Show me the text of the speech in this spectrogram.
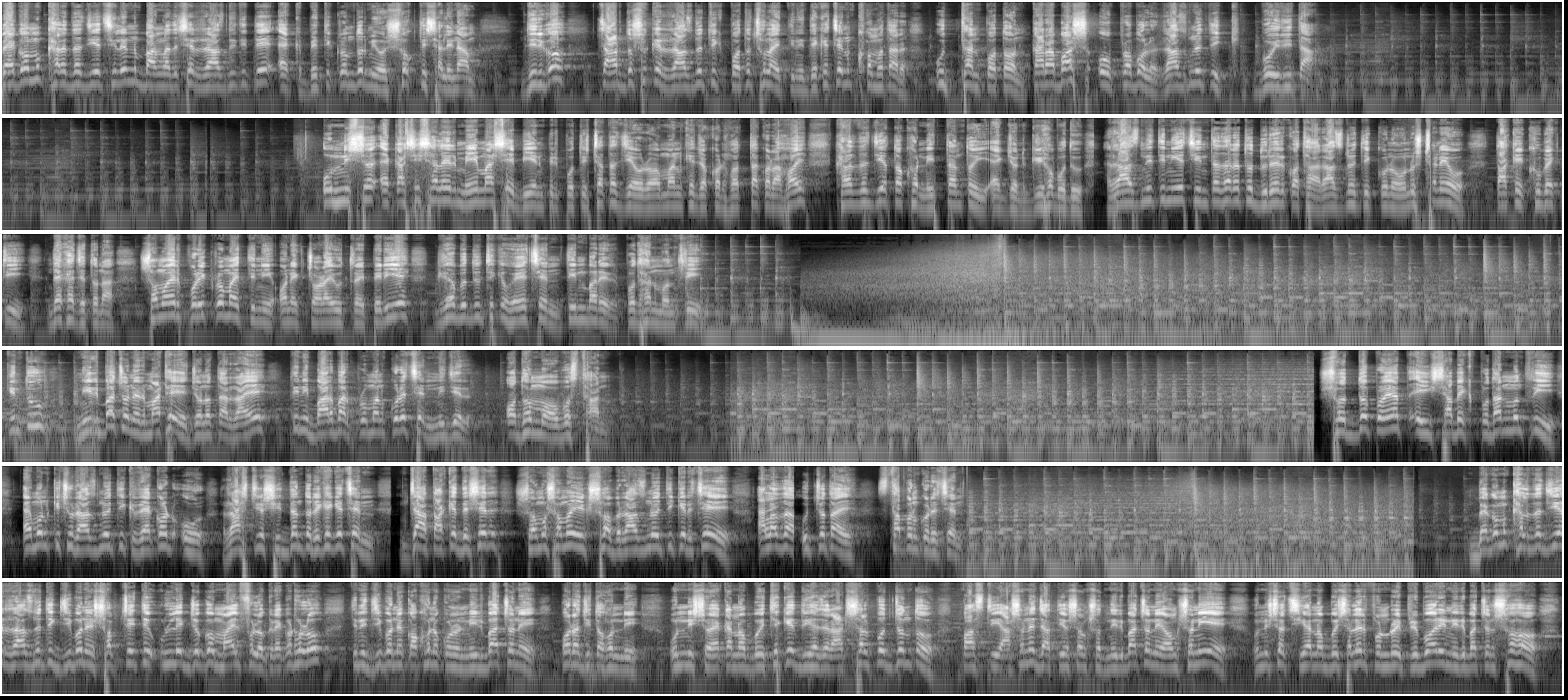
বেগম খালেদা জিয়া ছিলেন বাংলাদেশের রাজনীতিতে এক ব্যতিক্রমধর্মী ও শক্তিশালী নাম। দীর্ঘ চার দশকের রাজনৈতিক পথছলায় তিনি দেখেছেন ক্ষমতার উত্থান পতন, কারাবাস ও প্রবল রাজনৈতিক বৈরিতা। উনিশশো একাশি সালের মে মাসে বিএনপির প্রতিষ্ঠাতা জিয়াউর রহমানকে যখন হত্যা করা হয়, খালেদা জিয়া তখন নিতান্তই একজন গৃহবধূ। রাজনীতি নিয়ে চিন্তাধারা তো দূরের কথা, রাজনৈতিক কোনো অনুষ্ঠানেও তাকে খুব একটি দেখা যেত না। সময়ের পরিক্রমায় তিনি অনেক চড়াই উতরাই পেরিয়ে গৃহবধূ থেকে হয়েছেন তিনবারের প্রধানমন্ত্রী। কিন্তু নির্বাচনের মাঠে জনতার রায়ে তিনি বারবার প্রমাণ করেছেন নিজের অধম্য অবস্থান। সদ্য প্রয়াত এই সাবেক প্রধানমন্ত্রী এমন কিছু রাজনৈতিক রেকর্ড ও রাষ্ট্রীয় সিদ্ধান্ত রেখে গেছেন, যা তাকে দেশের সমসাময়িক সব রাজনৈতিকের চেয়ে আলাদা উচ্চতায় স্থাপন করেছেন। বেগম খালেদা জিয়ার রাজনৈতিক জীবনের সবচাইতে উল্লেখযোগ্য মাইল ফলক রেকর্ড হলো, তিনি জীবনে কখনো কোনো নির্বাচনে পরাজিত হননি। উনিশশো একানব্বই থেকে দুই হাজার আট সাল পর্যন্ত পাঁচটি আসনে জাতীয় সংসদ নির্বাচনে অংশ নিয়ে উনিশশো ছিয়ানব্বই সালের পনেরোই ফেব্রুয়ারি নির্বাচন সহ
